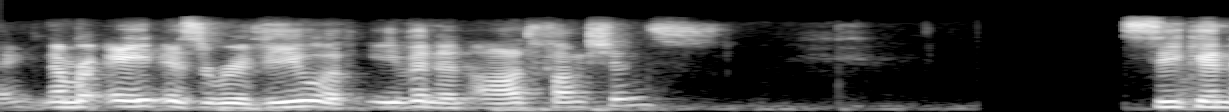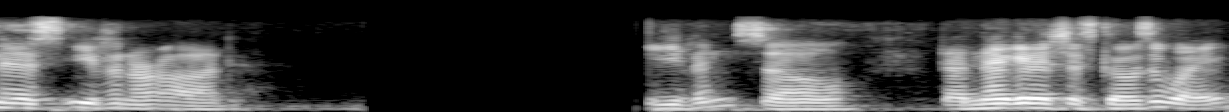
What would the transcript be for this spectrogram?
Okay, Number eight is a review of even and odd functions. Secant is even or odd? Even, so that negative just goes away.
